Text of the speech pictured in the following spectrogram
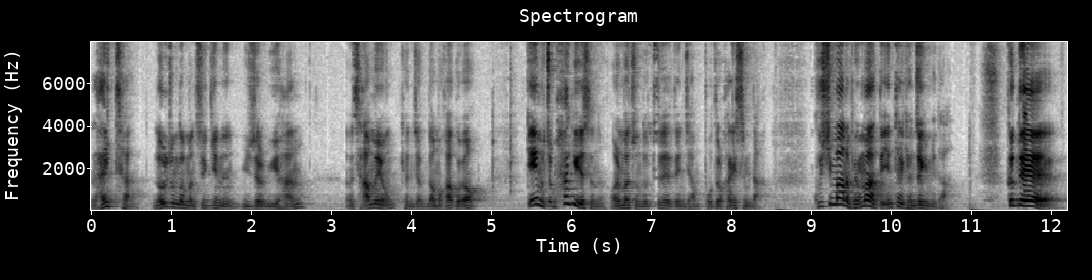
라이트한 롤 정도만 즐기는 유저를 위한 사무용 견적 넘어가고요. 게임을 좀 하기 위해서는 얼마 정도 투자해야 되는지 한번 보도록 하겠습니다. 90만원, 100만원대 인텔 견적입니다. 근데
